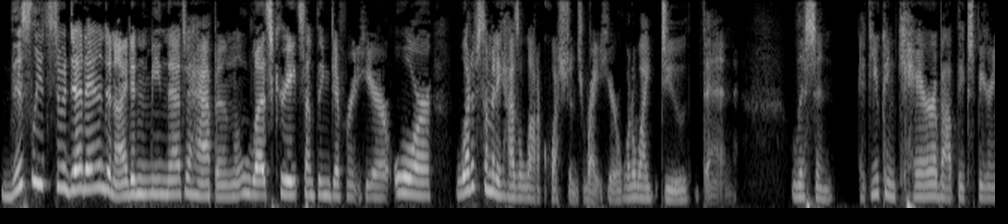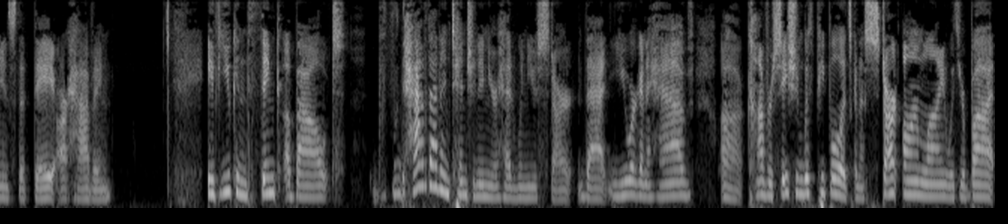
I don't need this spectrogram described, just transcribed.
this leads to a dead end and I didn't mean that to happen. Let's create something different here. Or what if somebody has a lot of questions right here? What do I do then? listen, if you can care about the experience that they are having, if you can think about have that intention in your head when you start that you are going to have a conversation with people it's going to start online with your bot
